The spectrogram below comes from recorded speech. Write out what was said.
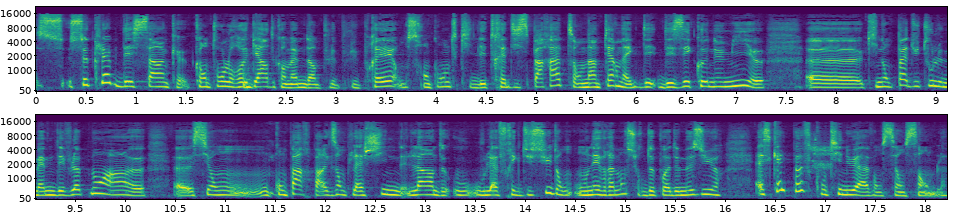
ce club des cinq, quand on le regarde quand même d'un peu plus près, on se rend compte qu'il est très disparate en interne avec des, économies euh, euh, qui n'ont pas du tout le même développement. Hein. Euh, si on, compare par exemple la Chine, l'Inde ou, ou l'Afrique du Sud, on, on, est vraiment sur deux poids deux mesures. Est-ce qu'elles peuvent continuer à avancer ensemble?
